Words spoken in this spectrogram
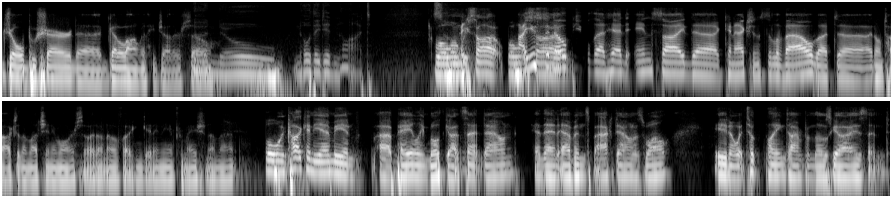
Joel Bouchard uh, got along with each other. Uh, So no, no, they did not. Well, So- when we saw, when we I used saw, to know people that had inside uh, connections to Laval, but uh, I don't talk to them much anymore, so I don't know if I can get any information on that. Well, when Kotkaniemi and uh, Poehling both got sent down, and then Evans back down as well, you know, it took playing time from those guys, and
